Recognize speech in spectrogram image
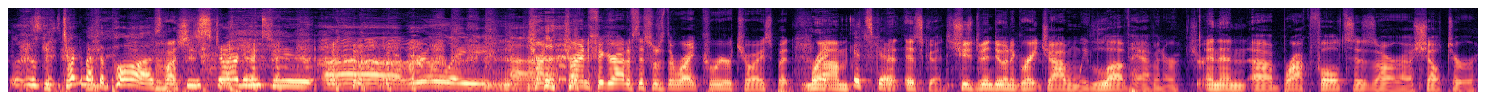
Let's, let's talk about the pause. She's starting to uh, really. Uh, trying, trying to figure out if this was the right career choice, but Right. um, It's good. It's good. She's been doing a great job, and we love having her. Sure. And then uh, Brock Foltz is our uh, shelter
